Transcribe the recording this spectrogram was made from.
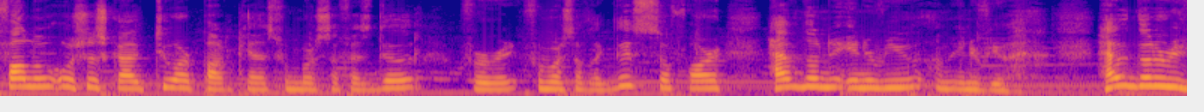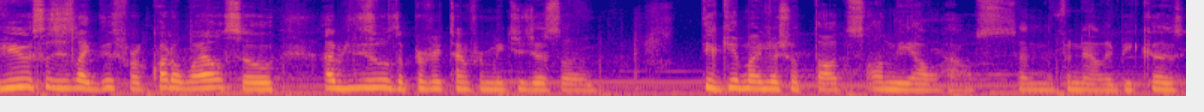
Follow or subscribe to our podcast for more stuff as the for for more stuff like this. So far, haven't done an interview. I'm um, interview. haven't done a review such as like this for quite a while. So I believe this was the perfect time for me to just um to give my initial thoughts on the Owl House and the finale because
